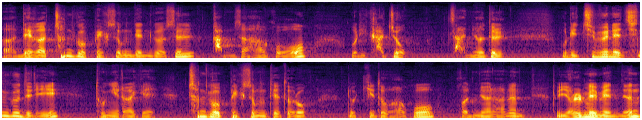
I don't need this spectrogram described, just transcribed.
어, 내가 천국 백성 된 것을 감사하고 우리 가족, 자녀들, 우리 주변의 친구들이 동일하게 천국 백성 되도록 또 기도하고 권면하는 또 열매 맺는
